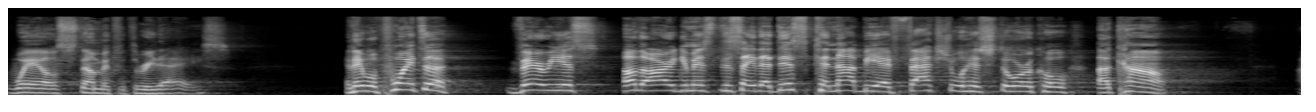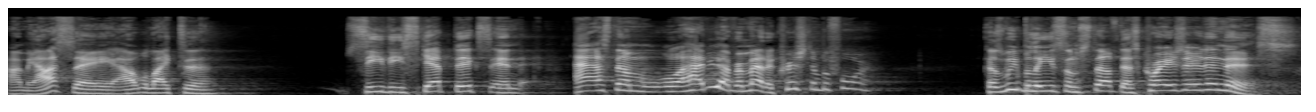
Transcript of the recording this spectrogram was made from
whale's stomach for three days. And they will point to various other arguments to say that this cannot be a factual historical account. I mean, I say I would like to see these skeptics and ask them, well, have you ever met a Christian before? Because we believe some stuff that's crazier than this.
